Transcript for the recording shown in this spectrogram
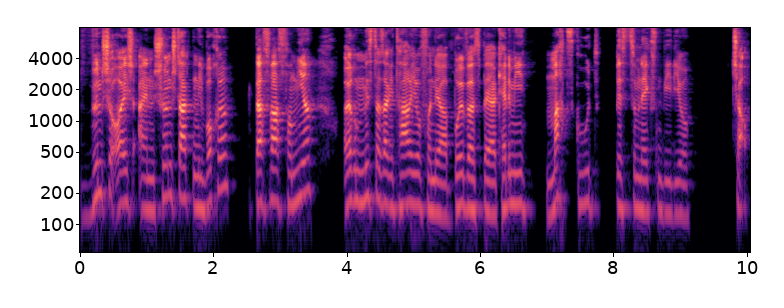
wünsche euch einen schönen Start in die Woche. Das war's von mir, eurem Mr. Sagittario von der Bulverse Bear Academy. Macht's gut, bis zum nächsten Video. Ciao.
